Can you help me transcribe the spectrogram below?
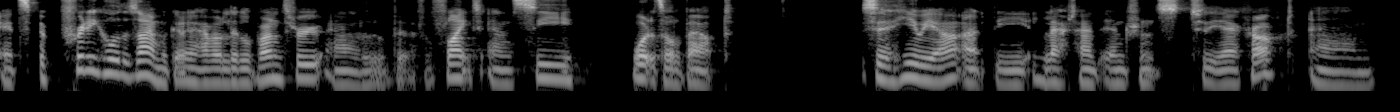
it's a pretty cool design. We're going to have a little run through and a little bit of a flight and see what it's all about. So here we are at the left-hand entrance to the aircraft, and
